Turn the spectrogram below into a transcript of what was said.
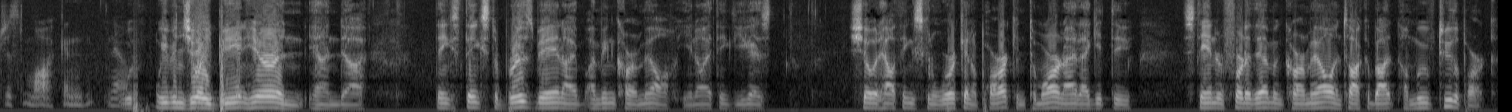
just walk and you know. We- We've enjoyed being here, and and uh, thanks thanks to Brisbane, I, I'm in Carmel. You know, I think you guys showed how things can work in a park, and tomorrow night I get to stand in front of them in Carmel and talk about a move to the park.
